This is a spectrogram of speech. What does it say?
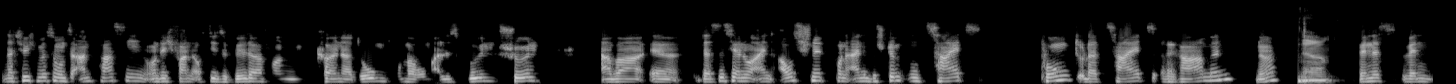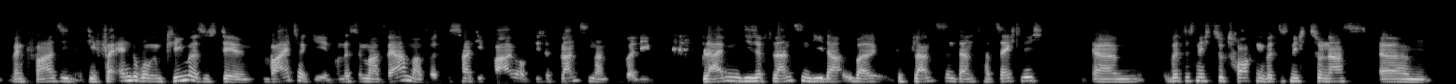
natürlich müssen wir uns anpassen und ich fand auch diese Bilder von Kölner Dom drumherum alles grün schön. Aber äh, das ist ja nur ein Ausschnitt von einem bestimmten Zeitpunkt oder Zeitrahmen. Ne? Ja. Wenn es, wenn, wenn quasi die Veränderungen im Klimasystem weitergehen und es immer wärmer wird, ist halt die Frage, ob diese Pflanzen dann überleben. Bleiben diese Pflanzen, die da überall gepflanzt sind, dann tatsächlich ähm, wird es nicht zu trocken, wird es nicht zu nass ähm,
